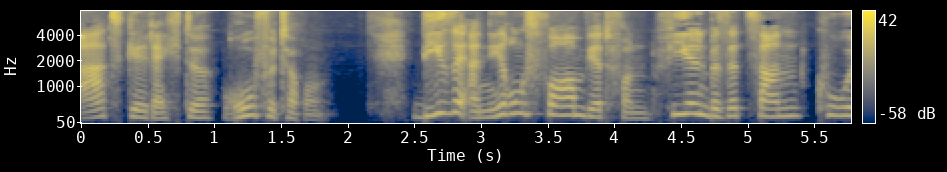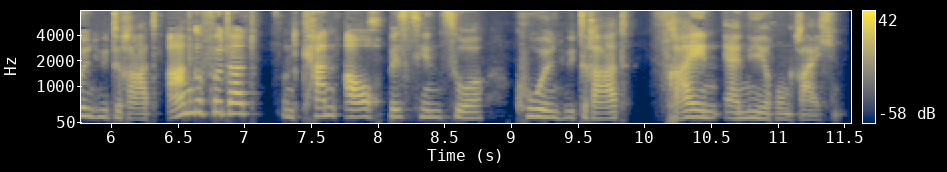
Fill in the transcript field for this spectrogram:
artgerechte Rohfütterung. Diese Ernährungsform wird von vielen Besitzern kohlenhydratarm gefüttert und kann auch bis hin zur kohlenhydratfreien Ernährung reichen.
